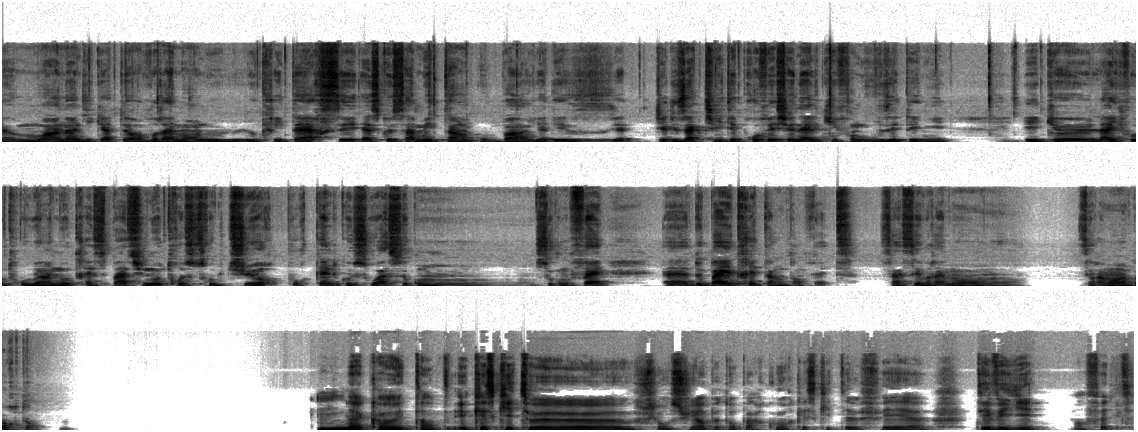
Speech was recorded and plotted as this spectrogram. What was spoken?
euh, moi, un indicateur, vraiment, le, critère, c'est est-ce que ça m'éteint ou pas? Il y, a des, activités professionnelles qui font que vous éteignez. Et que là, il faut trouver un autre espace, une autre structure pour quel que soit ce qu'on ce qu'on fait, euh, de pas être éteinte en fait. Ça, c'est vraiment, euh, c'est vraiment important. D'accord, éteinte. Et qu'est-ce qui te, si on suit un peu ton parcours, qu'est-ce qui te fait euh, t'éveiller en fait?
